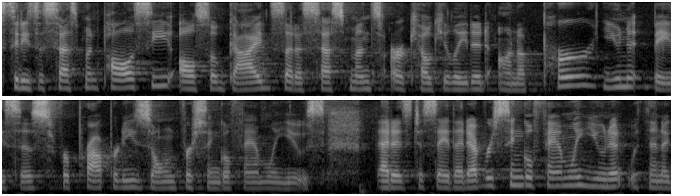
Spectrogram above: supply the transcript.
city's assessment policy also guides that assessments are calculated on a per unit basis for properties zoned for single family use. That is to say that every single family unit within a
